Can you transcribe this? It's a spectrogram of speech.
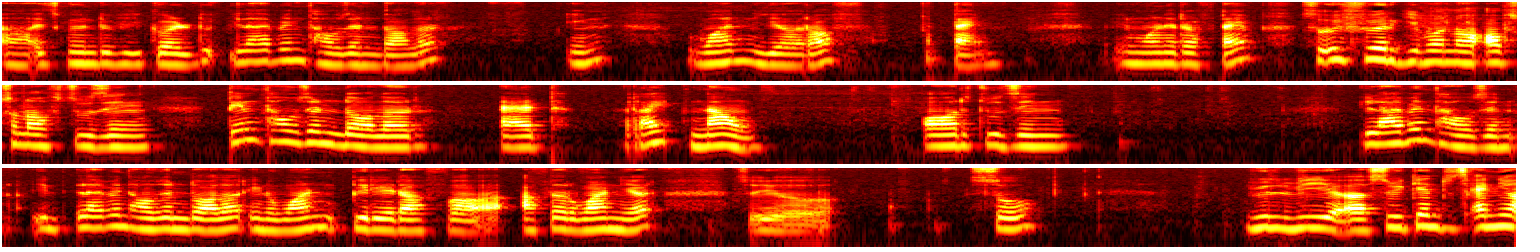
uh, is going to be equal to eleven thousand dollar in one year of time. In one year of time. So if you are given an option of choosing ten thousand dollar at right now or choosing eleven thousand eleven thousand dollar in one period of uh, after one year. So you so you will be uh, so you can choose any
